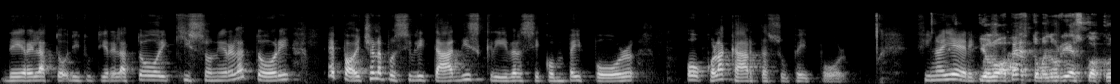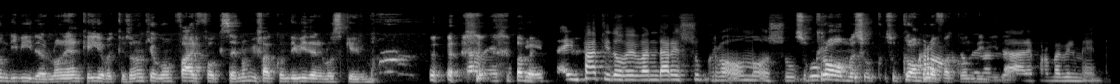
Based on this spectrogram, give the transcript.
di tutti i relatori, chi sono i relatori e poi c'è la possibilità di iscriversi con PayPal o con la carta su PayPal. Fino a ieri... Io l'ho aperto ma non riesco a condividerlo neanche io perché sono anche io con Firefox e non mi fa condividere lo schermo. Vabbè, infatti doveva andare su Chrome su, su Chrome, su, su Chrome, Chrome lo fa condividere. Andare, probabilmente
